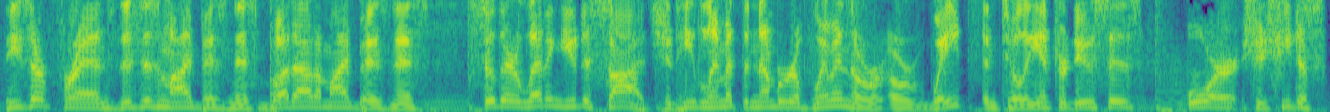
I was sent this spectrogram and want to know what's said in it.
These are friends. This is my business, butt out of my business. So they're letting you decide. Should he limit the number of women or, or wait until he introduces? Or should she just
